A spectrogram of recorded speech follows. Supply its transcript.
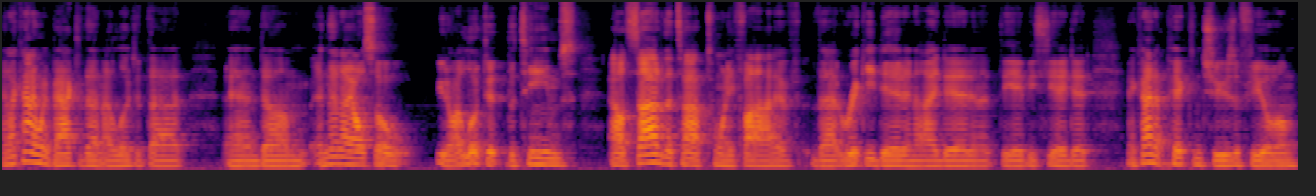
and I kind of went back to that and I looked at that, and um, and then I also you know I looked at the teams outside of the top 25 that Ricky did and I did and that the AVCA did, and kind of pick and choose a few of them.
